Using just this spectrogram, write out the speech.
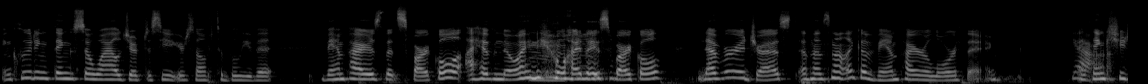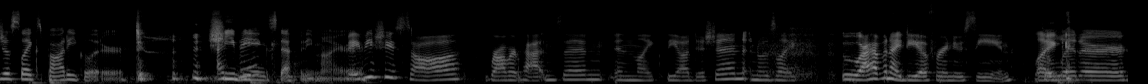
including things so wild you have to see it yourself to believe it. Vampires that sparkle, I have no idea why they mm-hmm. sparkle. never addressed, and that's not like a vampire lore thing. Yeah. I think she just likes body glitter. She being Stephenie Meyer. maybe she saw Robert Pattinson in like the audition and was like, "Ooh, I have an idea for a new scene." Like, Glitter.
